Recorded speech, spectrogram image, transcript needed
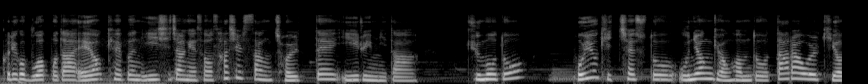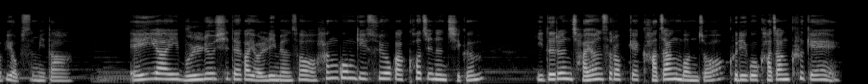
그리고 무엇보다 에어캡은 이 시장에서 사실상 절대 1위입니다. 규모도, 보유 기체 수도, 운영 경험도 따라올 기업이 없습니다. AI 물류 시대가 열리면서 항공기 수요가 커지는 지금, 이들은 자연스럽게 가장 먼저 그리고 가장 크게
